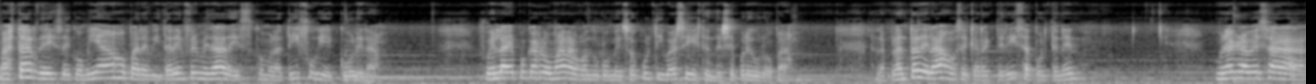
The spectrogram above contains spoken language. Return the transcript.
Más tarde se comía ajo para evitar enfermedades como la tifus y el cólera. Fue en la época romana cuando comenzó a cultivarse y extenderse por Europa. La planta del ajo se caracteriza por tener una cabeza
